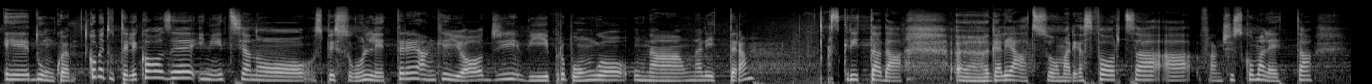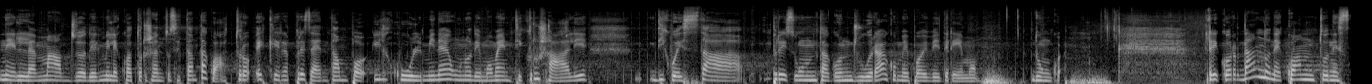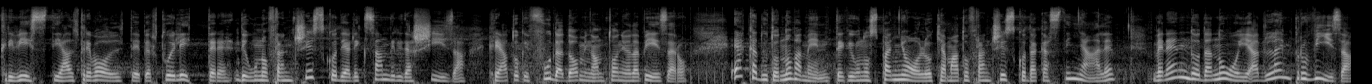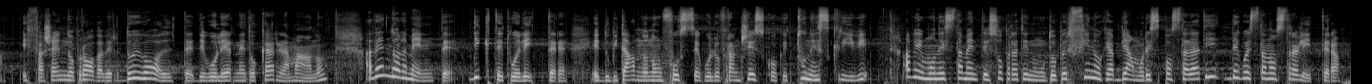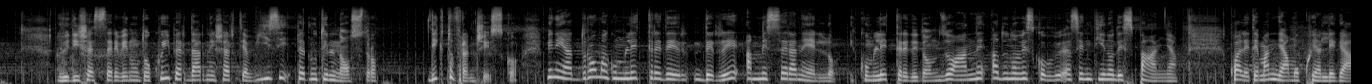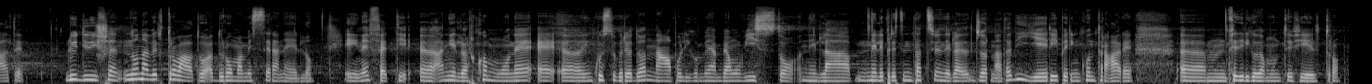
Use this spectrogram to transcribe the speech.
E dunque, come tutte le cose iniziano spesso con lettere, anche io oggi vi propongo una, una lettera scritta da eh, Galeazzo Maria Sforza a Francesco Maletta nel maggio del 1474 e che rappresenta un po' il culmine, uno dei momenti cruciali di questa presunta congiura, come poi vedremo. Dunque, Ricordandone quanto ne scrivesti altre volte per tue lettere de uno Francesco de Alexandri da Scisa, creato che fu da domino Antonio da Pesaro, è accaduto nuovamente che uno spagnolo chiamato Francesco da Castignale, venendo da noi ad la improvvisa e facendo prova per due volte di volerne toccare la mano, avendo alla mente dicte tue lettere e dubitando non fosse quello Francesco che tu ne scrivi, avevamo onestamente sopratenuto perfino che abbiamo risposta da te di questa nostra lettera. Lui dice essere venuto venuto qui per darne certi avvisi per l'util nostro. Dicto Francesco, venne a Roma con lettere del, re a Messeranello e con lettere di Don Zoanne ad uno vescovo asentino de Spagna, quale te mandiamo qui allegate. Lui dice non aver trovato a Roma Messeranello e in effetti eh, Agnello Arcomune è eh, in questo periodo a Napoli come abbiamo visto nella, nelle presentazioni della giornata di ieri per incontrare ehm, Federico da Montefeltro.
